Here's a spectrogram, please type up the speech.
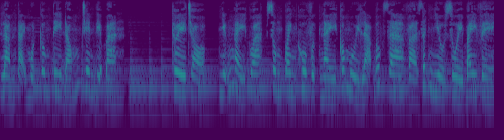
làm tại một công ty đóng trên địa bàn. Thuê trọ, những ngày qua, xung quanh khu vực này có mùi lạ bốc ra và rất nhiều ruồi bay về.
